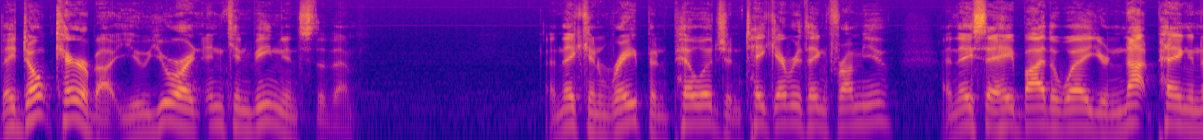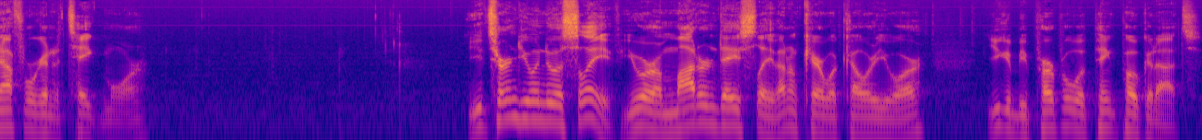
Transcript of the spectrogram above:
They don't care about you. You are an inconvenience to them and they can rape and pillage and take everything from you. And they say, hey, by the way, you're not paying enough. We're going to take more. You turned you into a slave. You are a modern day slave. I don't care what color you are. You could be purple with pink polka dots.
